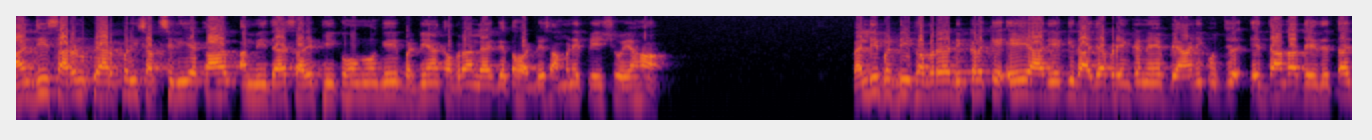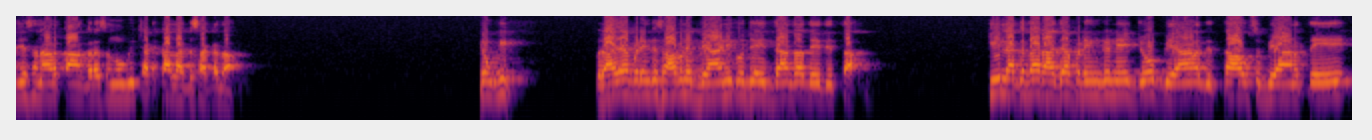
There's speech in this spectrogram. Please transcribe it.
ਹਾਂਜੀ, ਸਾਰਿਆਂ ਨੂੰ ਪਿਆਰ ਭਰੀ ਸਤਿ ਸ੍ਰੀ ਅਕਾਲ। ਉਮੀਦ ਹੈ ਸਾਰੇ ਠੀਕ ਹੋਵੋਗੇ। ਵੱਡੀਆਂ ਖਬਰਾਂ ਲੈ ਕੇ ਤੁਹਾਡੇ ਸਾਹਮਣੇ ਪੇਸ਼ ਹੋਏ ਹਾਂ। ਪਹਿਲੀ ਵੱਡੀ ਖਬਰ ਨਿਕਲ ਕੇ ਇਹ ਆ ਰਹੀ ਹੈ ਕਿ ਰਾਜਾ ਬੜਿੰਗ ਨੇ ਬਿਆਨ ਹੀ ਕੁਝ ਇਦਾਂ ਦਾ ਦੇ ਦਿੱਤਾ ਜਿਸ ਨਾਲ ਕਾਂਗਰਸ ਨੂੰ ਵੀ ਝਟਕਾ ਲੱਗ ਸਕਦਾ। ਕਿਉਂਕਿ ਰਾਜਾ ਬੜਿੰਗ ਸਾਹਿਬ ਨੇ ਬਿਆਨ ਹੀ ਕੁਝ ਇਦਾਂ ਦਾ ਦੇ ਦਿੱਤਾ। ਕੀ ਲੱਗਦਾ ਰਾਜਾ ਬੜਿੰਗ ਨੇ ਜੋ ਬਿਆਨ ਦਿੱਤਾ, ਉਸ ਬਿਆਨ ਤੇ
